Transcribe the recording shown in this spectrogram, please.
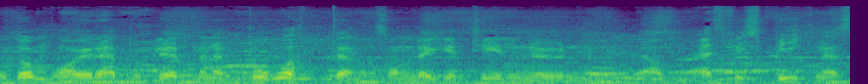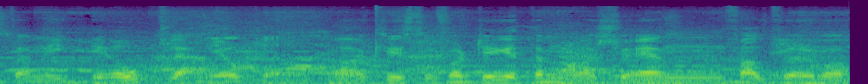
Och de har ju det här problemet med den här båten som lägger till nu, ja, as we speak nästan, i, i Oakland. I Oakland. Ja, kryssningsfartyget där man har 21 fall tror jag det var.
